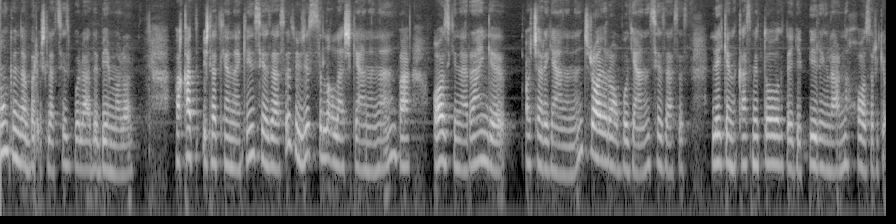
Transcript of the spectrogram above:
o'n kunda bir ishlatsangiz bo'ladi bemalol. Faqat ishlatgandan keyin sezasiz yuzingiz silliqlashganini va ozgina rangi ocharganini chiroyliroq bo'lganini sezasiz. Lekin kosmetologdagi pilinglarni hozirgi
